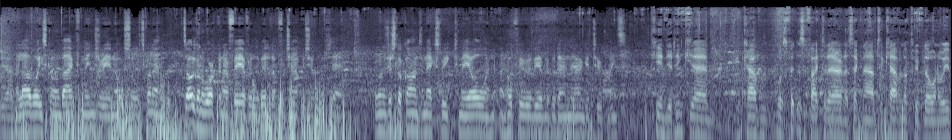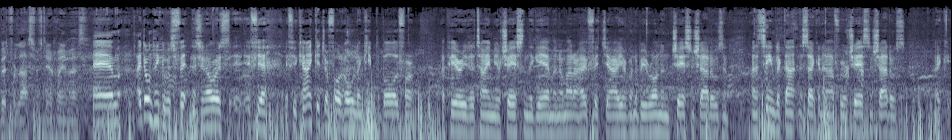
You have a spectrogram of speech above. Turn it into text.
yeah. a lot of boys coming back from injury, you know. So it's gonna, it's all gonna work in our favour in the build up for championship. But, uh, we're going to just look on to next week to Mayo, and, and, hopefully we'll be able to go down there and get two points. Cian, do you think um, Cavan was fitness a factor there in the second half? Did Cavan look to be blowing away a wee bit for the last 15 or 20 minutes? Um, I don't think it was fitness. You know, if you if you can't get your foothold and keep the ball for a period of time, you're chasing the game, and no matter how fit you are, you're going to be running, chasing shadows, and, and it seemed like that in the second half. We were chasing shadows. Like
